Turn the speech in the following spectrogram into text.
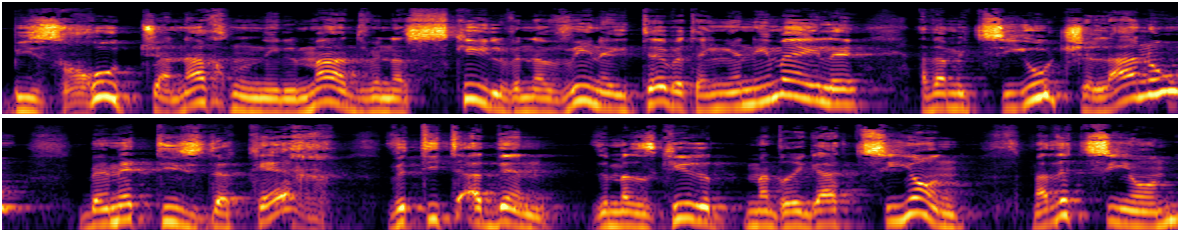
בזכות שאנחנו נלמד ונשכיל ונבין היטב את העניינים האלה, אז המציאות שלנו באמת תזדכך ותתעדן. זה מזכיר את מדרגת ציון. מה זה ציון?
